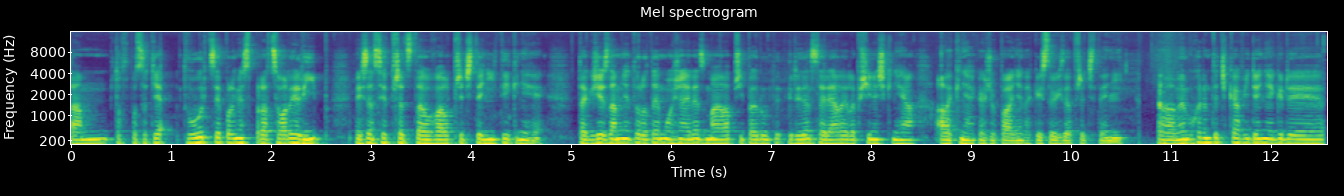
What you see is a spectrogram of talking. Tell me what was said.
tam to v podstatě tvůrci podle mě zpracovali líp, než jsem si představoval při čtení té knihy. Takže za mě tohle je možná jeden z mála případů, kdy ten seriál je lepší než kniha, ale kniha každopádně taky stojí za přečtení. Uh, mimochodem teďka vyjde někdy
